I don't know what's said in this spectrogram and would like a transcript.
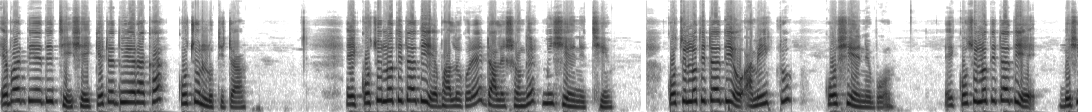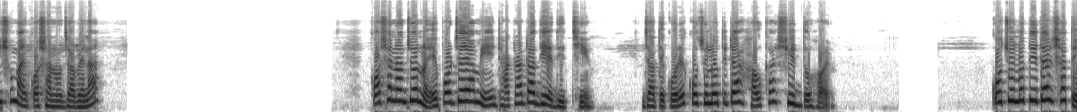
এবার দিয়ে দিচ্ছি সেই কেটে ধুয়ে রাখা কচুর লতিটা। এই কচুর লতিটা দিয়ে ভালো করে ডালের সঙ্গে মিশিয়ে নিচ্ছি। কচুরলতিটা দিয়েও আমি একটু কষিয়ে নেব। এই কচুলতিটা দিয়ে বেশি সময় কষানো যাবে না। কষানোর জন্য এ পর্যায়ে আমি ঢাকনাটা দিয়ে দিচ্ছি, যাতে করে কচুলতিটা হালকা সিদ্ধ হয়। কচুলতিটার সাথে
